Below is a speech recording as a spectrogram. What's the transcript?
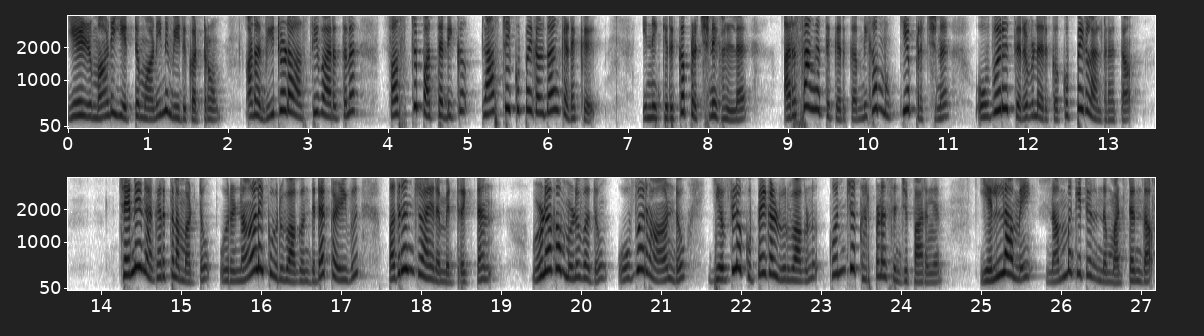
ஏழு மாடி எட்டு மாடின்னு வீடு கட்டுறோம். ஆனால் வீட்டோட அஸ்திவாரத்தில் ஃபஸ்ட்டு பத்தடிக்கு பிளாஸ்டிக் குப்பைகள் தான் கிடக்கு. இன்னைக்கு இருக்க பிரச்சனைகளில் அரசாங்கத்துக்கு இருக்க மிக முக்கிய பிரச்சனை ஒவ்வொரு தெருவில் இருக்க குப்பைகள் அல்றது தான் சென்னை நகரத்தில் மட்டும் ஒரு நாளைக்கு உருவாகும் திடக்கழிவு பதினஞ்சாயிரம் மெட்ரிக் டன். உலகம் முழுவதும் ஒவ்வொரு ஆண்டும் எவ்வளோ குப்பைகள் உருவாகணும் கொஞ்சம் கற்பனை செஞ்சு பாருங்க. எல்லாமே நம்மக்கிட்ட இருந்து மட்டும்தான்.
